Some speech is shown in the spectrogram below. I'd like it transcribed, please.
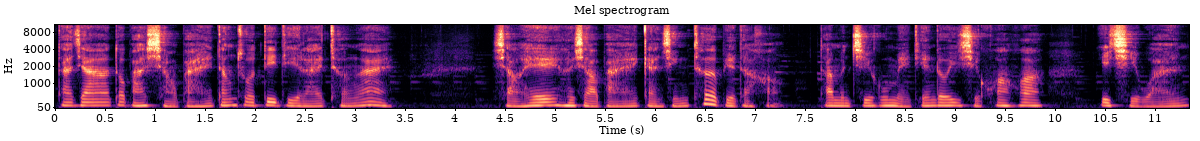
大家都把小白当做弟弟来疼爱。小黑和小白感情特别的好，他们几乎每天都一起画画，一起玩。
